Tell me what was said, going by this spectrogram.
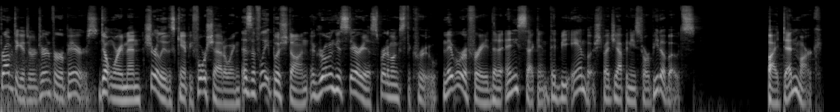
prompting it to return for repairs. Don't worry men, surely this can't be foreshadowing. As the fleet pushed on, a growing hysteria spread amongst the crew. They were afraid that at any second they'd be ambushed by Japanese torpedo boats. By Denmark.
